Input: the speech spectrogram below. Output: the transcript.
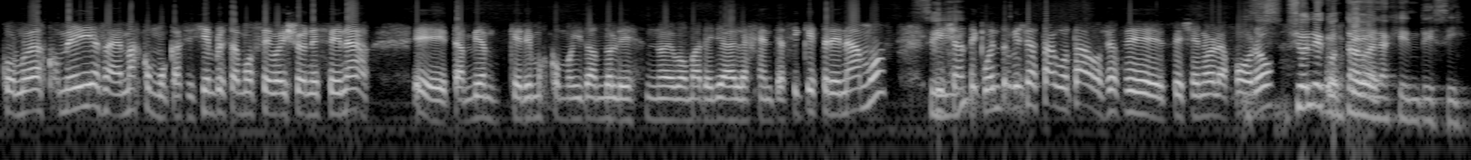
con nuevas comedias. Además como casi siempre estamos Eva y yo en escena eh, también queremos como ir dándoles nuevo material a la gente. Así que estrenamos y ya te cuento que ya está agotado ya se, se llenó el aforo. Yo le contaba a este, la gente sí.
